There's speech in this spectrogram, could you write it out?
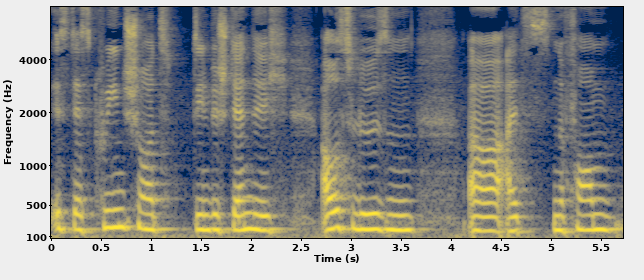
ist der Screenshot, den wir ständig auslösen, äh, als eine Form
